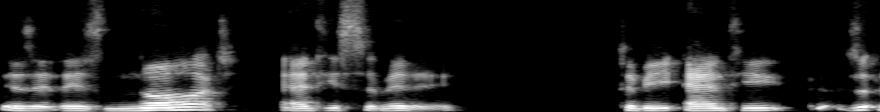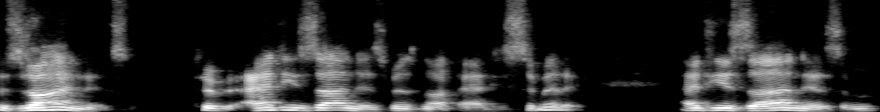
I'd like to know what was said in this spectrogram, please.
is it is not anti-Semitic to be anti-Zionism. To anti-Zionism is not anti-Semitic. Anti-Zionism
